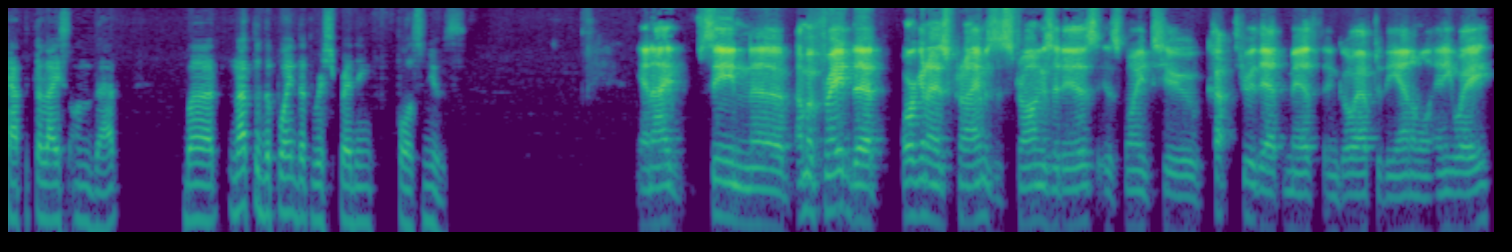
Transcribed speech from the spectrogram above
capitalize on that but not to the point that we're spreading false news and I've seen, uh, I'm afraid that organized crime, as strong as it is, is going to cut through that myth and go after the animal anyway.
